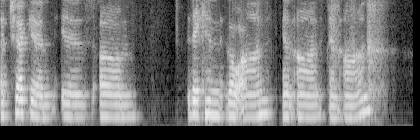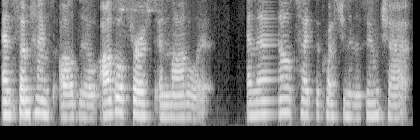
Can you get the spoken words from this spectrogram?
a check-in is um, they can go on and on and on and sometimes i'll do i'll go first and model it and then i'll type the question in the zoom chat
